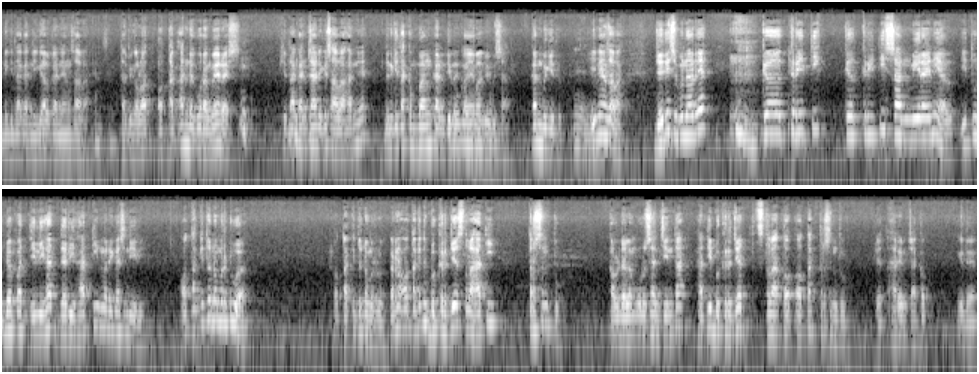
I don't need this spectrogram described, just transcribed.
dan kita akan tinggalkan yang salah. Tapi kalau otak Anda kurang beres, kita akan cari kesalahannya dan kita kembangkan di muka yang lebih besar. Kan begitu? Ini yang salah. Jadi sebenarnya kekritik kekritisan milenial itu dapat dilihat dari hati mereka sendiri. Otak itu nomor dua. Otak itu nomor dua. Karena otak itu bekerja setelah hati tersentuh kalau dalam urusan cinta hati bekerja setelah otak tersentuh. Lihat Harim cakep gitu ya.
